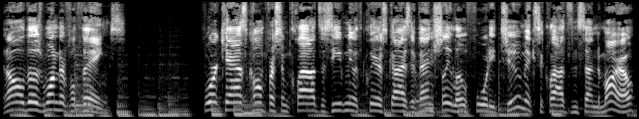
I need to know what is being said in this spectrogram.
And all those wonderful things. Forecast calling for some clouds this evening with clear skies eventually. Low 42, mix of clouds and sun tomorrow.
